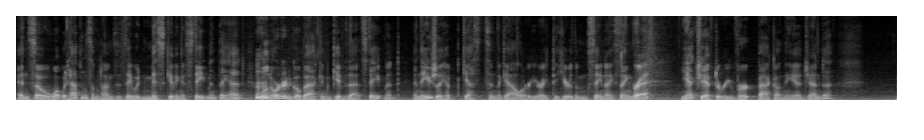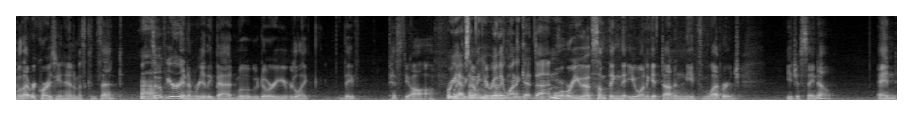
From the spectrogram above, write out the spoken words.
And so what would happen sometimes is they would miss giving a statement they had. Mm-hmm. Well, in order to go back and give that statement, and they usually have guests in the gallery, right, to hear them say nice things. Right. You actually have to revert back on the agenda. Well, that requires unanimous consent. Uh-huh. So if you're in a really bad mood or you're like they've pissed you off, or you like have something you really want to get done, or, or you have something that you want to get done and need some leverage, you just say no. And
